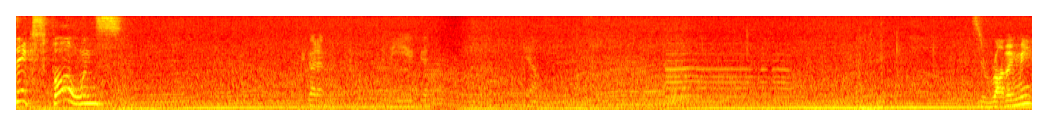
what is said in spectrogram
six phones. You got him. Are you good? Yeah. Is he robbing me?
